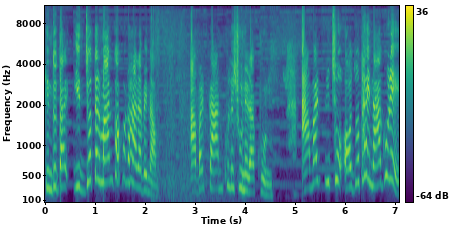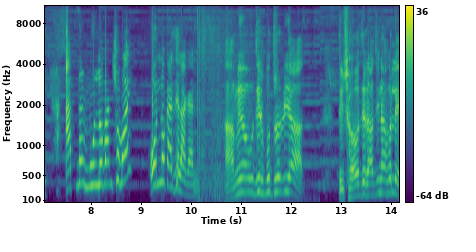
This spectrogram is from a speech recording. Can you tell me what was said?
কিন্তু তার ইজ্জতের মান কখনো হারাবে না। আবার কান খুলে শুনে রাখুন আমার পিছু অযথাই না ঘুরে আপনার মূল্যবান সময় অন্য কাজে লাগান। আমিও উজির পুত্র রিয়াদ তুই সহজে রাজি না হলে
